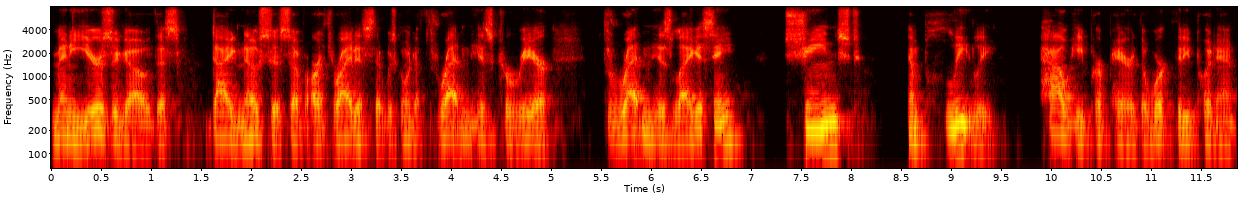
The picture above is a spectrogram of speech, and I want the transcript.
many years ago, this diagnosis of arthritis that was going to threaten his career, threaten his legacy, changed completely how he prepared, the work that he put in,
